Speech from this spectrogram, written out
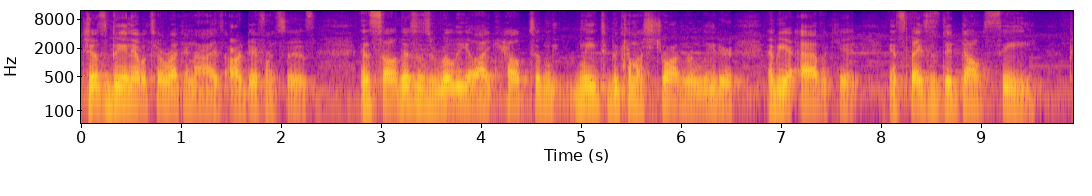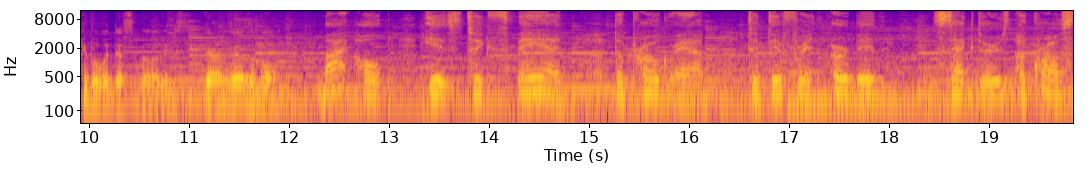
Just being able to recognize our differences. And so this has really like helped to me to become a stronger leader and be an advocate in spaces that don't see people with disabilities. They're invisible. My hope is to expand the program to different urban sectors across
